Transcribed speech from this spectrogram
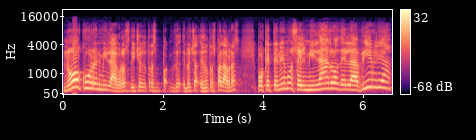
no ocurren milagros, dicho en otras palabras, porque tenemos el milagro de la Biblia,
